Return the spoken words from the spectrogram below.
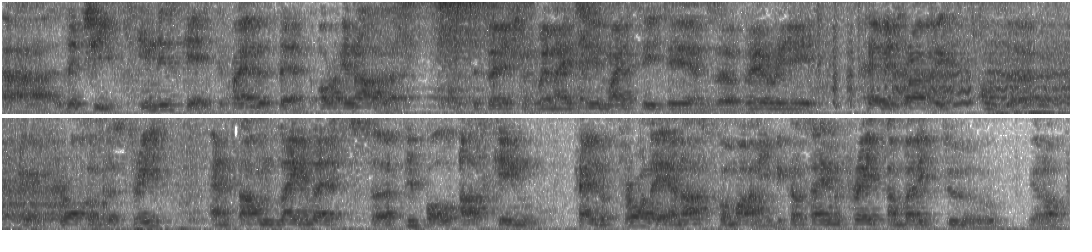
uh, the chief. In this case, if I understand, or another situation when I see my city and the very heavy traffic on the cross of the street, and some legless uh, people asking kind of trolley and ask for money because I'm afraid somebody to you know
